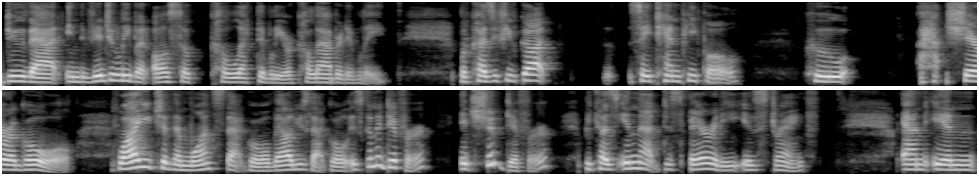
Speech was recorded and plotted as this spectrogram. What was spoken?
do that individually, but also collectively or collaboratively. Because if you've got, say, 10 people who share a goal, why each of them wants that goal, values that goal, is going to differ. It should differ because in that disparity is strength. And in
